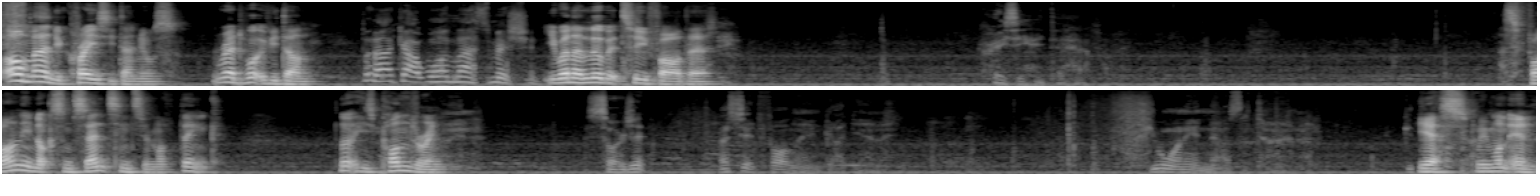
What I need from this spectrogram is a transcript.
Oh man, you're crazy, Daniels. Red, what have you done? But I got one last mission. You went a little bit too far there. Crazy hate of it. That's finally knocked some sense into him, I think. Look, he's pondering. Sergeant, I said fall in, goddammit. If you want in, now's the time. Get Yes, we want in.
